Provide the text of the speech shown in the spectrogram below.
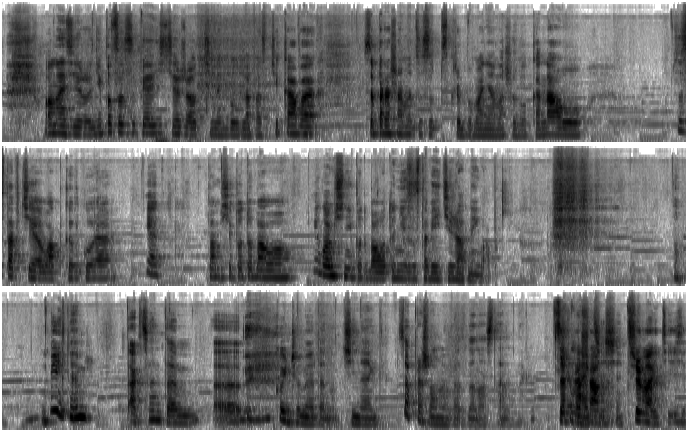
Mam nadzieję, że nie pozasypialiście, że odcinek był dla Was ciekawy. Zapraszamy do subskrybowania naszego kanału. Zostawcie łapkę w górę, jak Wam się podobało. Jak Wam się nie podobało, to nie zostawiajcie żadnej łapki. I tym akcentem e, kończymy ten odcinek. Zapraszamy Was do następnych. Zapraszamy. Trzymajcie się. Trzymajcie się.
